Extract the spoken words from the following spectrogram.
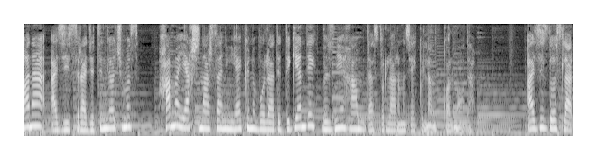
Mana aziz radio tinglovchimiz hamma yaxshi narsaning yakuni bo'ladi degandek bizning ham dasturlarimiz yakunlanib qolmoqda. Aziz do'stlar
